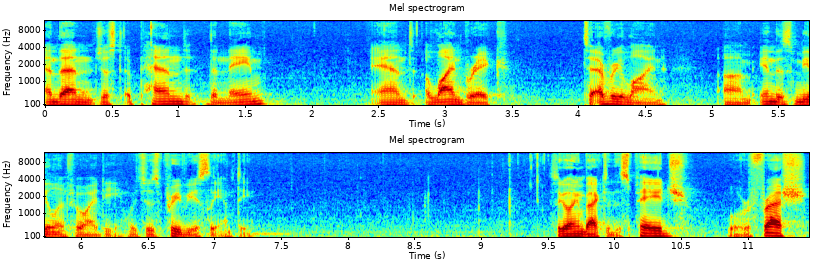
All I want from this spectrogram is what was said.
and then just append the name and a line break to every line um, in this meal info ID, which is previously empty. So going back to this page, we'll refresh.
